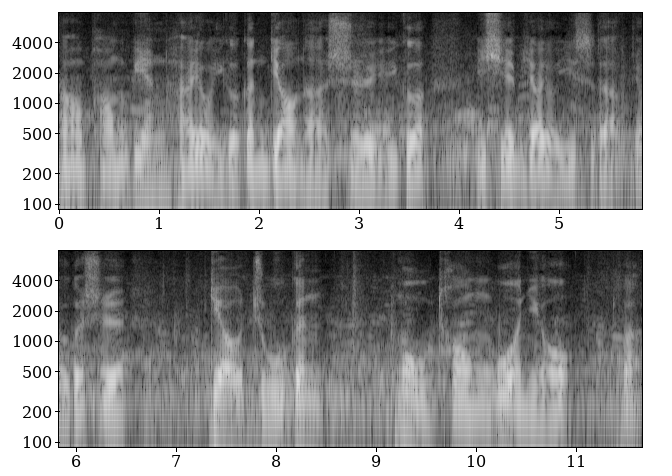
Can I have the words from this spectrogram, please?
然后旁边还有一个根雕呢，是一个一些比较有意思的，有个是雕竹根牧童卧牛，对吧？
